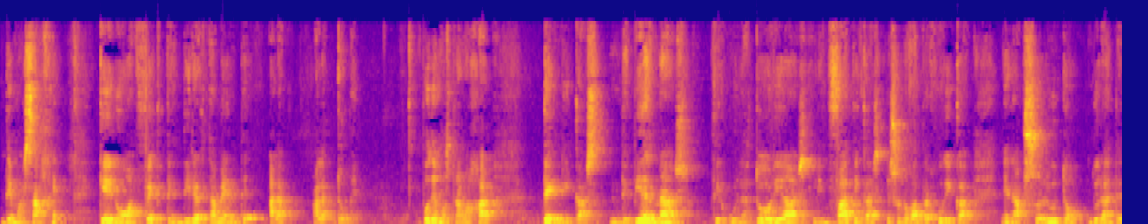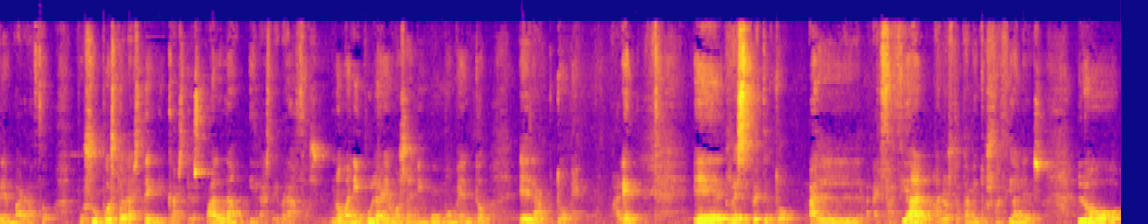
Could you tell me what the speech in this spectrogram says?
de masaje que no afecten directamente al abdomen. Podemos trabajar técnicas de piernas, circulatorias, linfáticas, eso no va a perjudicar en absoluto durante el embarazo. Por supuesto, las técnicas de espalda y las de brazos. No manipularemos en ningún momento el abdomen. ¿vale? Eh, respecto al, facial, a los tratamientos faciales, lo,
